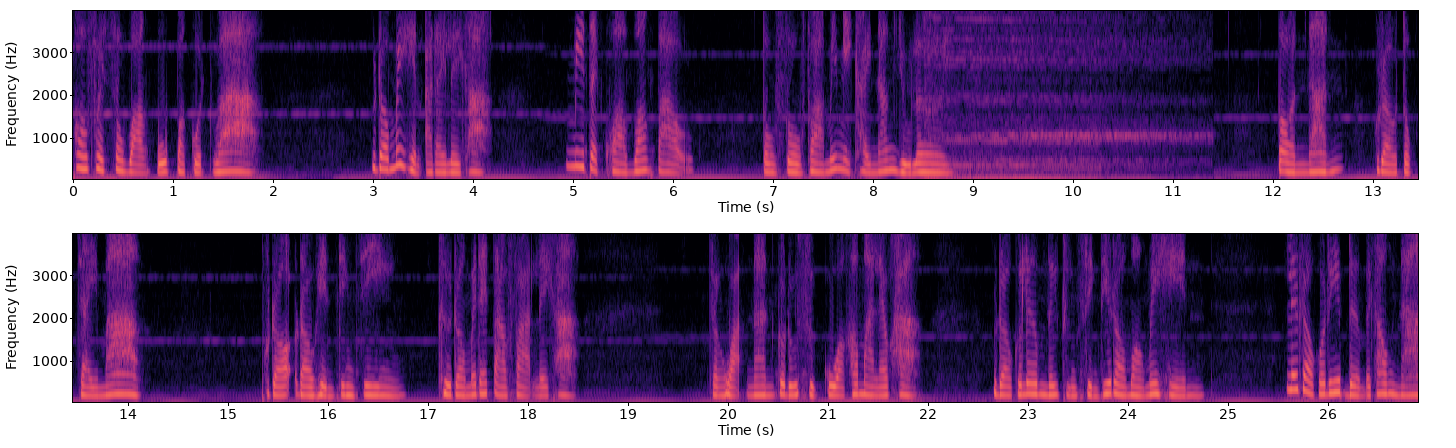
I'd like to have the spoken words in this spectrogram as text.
พอไฟสว่างปุ๊บปรากฏว่า เราไม่เห็นอะไรเลยค่ะ มีแต่ความว่างเปล่า ตรงโซฟาไม่มีใครนั่งอยู่เลย ตอนนั้นเราตกใจมาก เพราะเราเห็นจริงๆ คือเราไม่ได้ตาฝาดเลยค่ะ จังหวะนั้นก็รู้สึกกลัวเข้ามาแล้วค่ะ เราก็เริ่มนึกถึงสิ่งที่เรามองไม่เห็น และเราก็รีบเดินไปเข้าห้องน้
